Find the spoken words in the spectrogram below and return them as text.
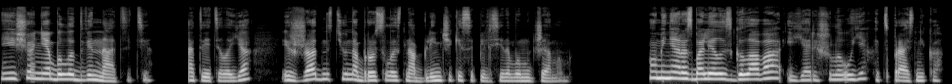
Еще не было двенадцати», — ответила я и с жадностью набросилась на блинчики с апельсиновым джемом. «У меня разболелась голова, и я решила уехать с праздника».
